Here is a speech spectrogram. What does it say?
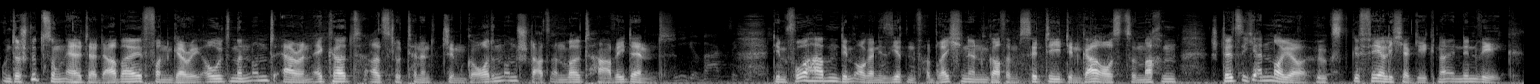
Unterstützung erhält er dabei von Gary Oldman und Aaron Eckhart als Lieutenant Jim Gordon und Staatsanwalt Harvey Dent. Dem Vorhaben, dem organisierten Verbrechen in Gotham City den Garaus zu machen, stellt sich ein neuer, höchst gefährlicher Gegner in den Weg.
